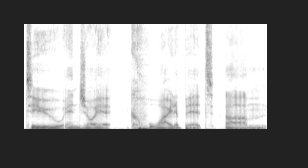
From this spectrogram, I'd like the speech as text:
do enjoy it quite a bit. Um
